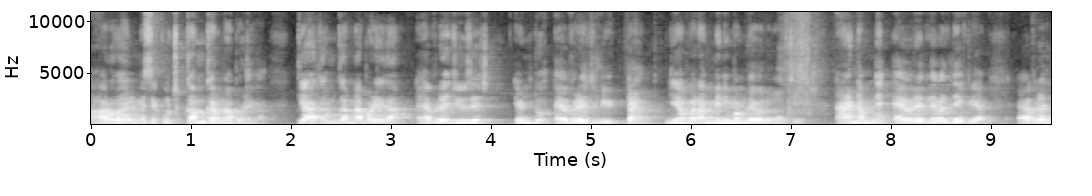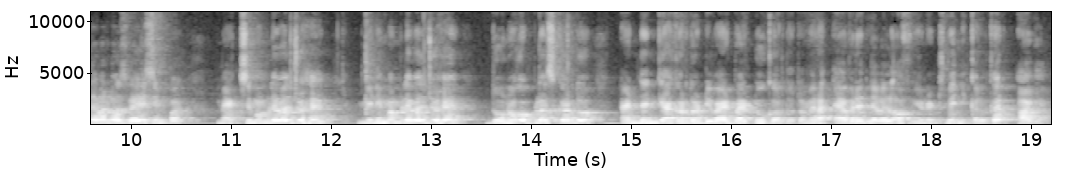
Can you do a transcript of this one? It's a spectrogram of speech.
आर ओ एल में से कुछ कम करना पड़ेगा। क्या कम करना पड़ेगा? Average usage into average lead time ये हमारा मिनिमम लेवल होना चाहिए। एंड हमने एवरेज लेवल देख लिया। Average level was very simple maximum level जो है, मिनिमम लेवल जो है, दोनों को प्लस कर दो एंड देन क्या कर दो डिवाइड बाय टू कर दो। तो मेरा एवरेज लेवल ऑफ़ यूनिट्स भी निकल कर आ गया।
